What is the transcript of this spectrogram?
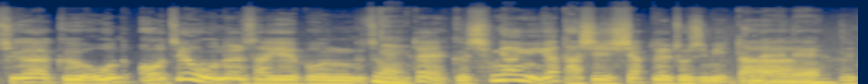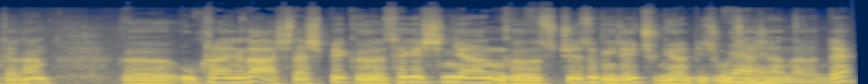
제가 그 오, 어제 오늘 사이에 본그 정도인데 그 식량 위기가 다시 시작될 조짐이 있다. 네네. 그러니까는 그 우크라이나가 아시다시피 그 세계 식량 그 수출에서 굉장히 중요한 비중을 네. 차지한 나라인데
